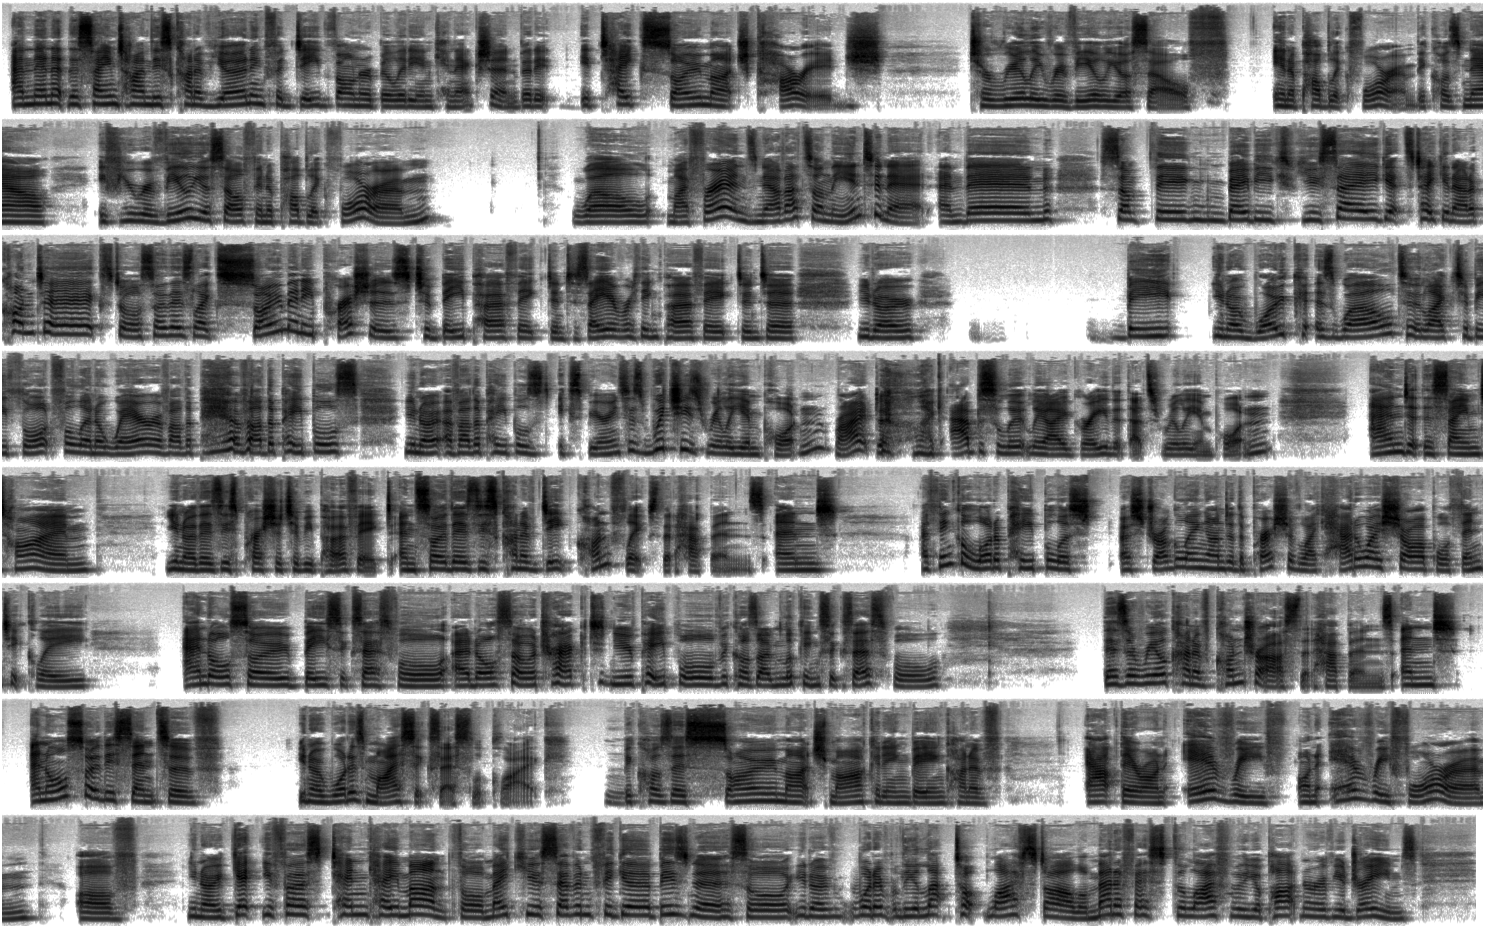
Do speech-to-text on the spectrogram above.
And then at the same time, this kind of yearning for deep vulnerability and connection. But it it takes so much courage to really reveal yourself in a public forum because now if you reveal yourself in a public forum, well, my friends, now that's on the internet. And then something maybe you say gets taken out of context. Or so there's like so many pressures to be perfect and to say everything perfect and to, you know, be you know woke as well to like to be thoughtful and aware of other of other people's you know of other people's experiences which is really important right like absolutely i agree that that's really important and at the same time you know, there's this pressure to be perfect. And so there's this kind of deep conflict that happens. And I think a lot of people are, are struggling under the pressure of like, how do I show up authentically and also be successful and also attract new people because I'm looking successful. There's a real kind of contrast that happens. And and also this sense of, you know, what does my success look like? Mm. Because there's so much marketing being kind of out there on every on every forum of you know, get your first 10K month or make your seven figure business or, you know, whatever, your laptop lifestyle or manifest the life of your partner of your dreams.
